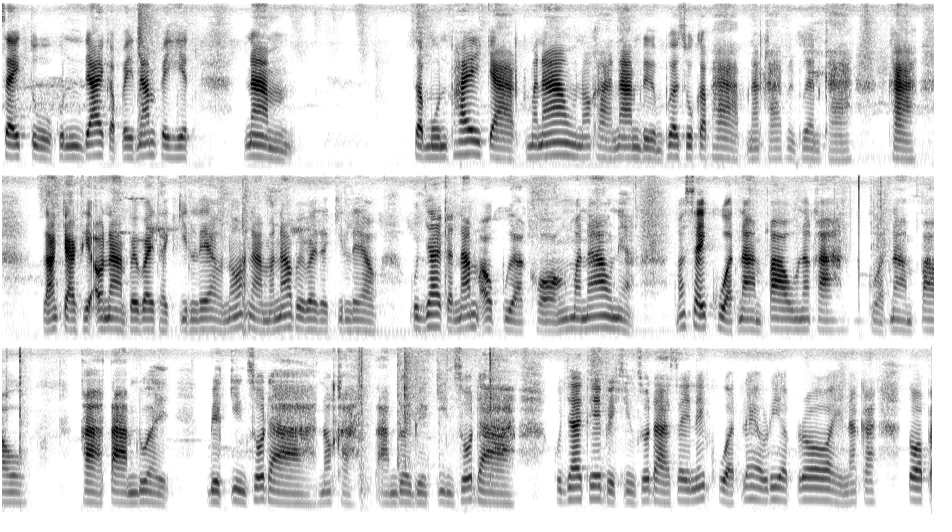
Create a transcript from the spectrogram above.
ใส่ตู้คุณยายกับไปน้ำไปเฮ็ดน้ำสมุนไพรจากมะนาวเนาะค่ะน้ำดื่มเพื่อสุขภาพนะคะเพื่อนๆค่ะค่ะ หลังจากที่เอาน้ำไปไว้ถ้ากินแล้วเนาะน้ำมะนาวไปไว้ถ้ากินแล้ว คุณยายก็นํเอาเปลือกของมะนาวเนี่ย มาใส่ขวดน้ำเปล่านะคะขวดน้ำเปล่าค่ะตามด้วยเบกกิ้งโซดาเนาะค่ะ ตามด้วยเบกกิ้งโซดา คุณยายเทเบกกิ้งโซดาใส่ในขวดแล้วเรียบร้อยนะคะ ต่อไป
